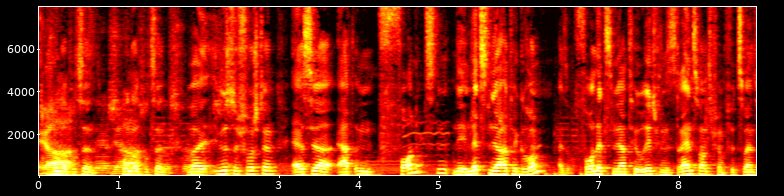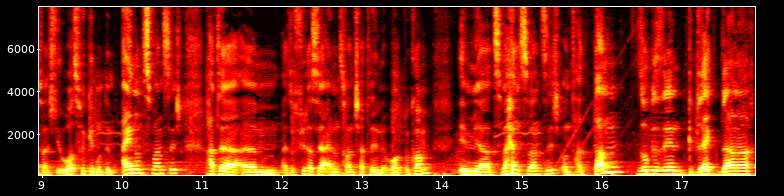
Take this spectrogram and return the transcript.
100 Prozent, 100 Prozent. Weil ihr müsst euch vorstellen, er ist ja, er hat im vorletzten, nee, im letzten Jahr hat er gewonnen. Also vorletzten Jahr theoretisch, wir sind jetzt 23, wir haben für 22 die Awards vergeben und im 21 hat er, ähm, also für das Jahr 21 hat er den Award bekommen, im Jahr 22 und hat dann so gesehen direkt danach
